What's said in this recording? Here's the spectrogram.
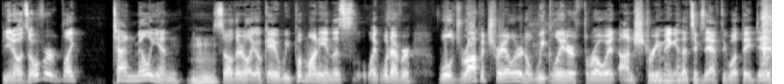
but you know it's over like 10 million Mhm. so they're like okay we put money in this like whatever we'll drop a trailer and a week later throw it on streaming and that's exactly what they did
